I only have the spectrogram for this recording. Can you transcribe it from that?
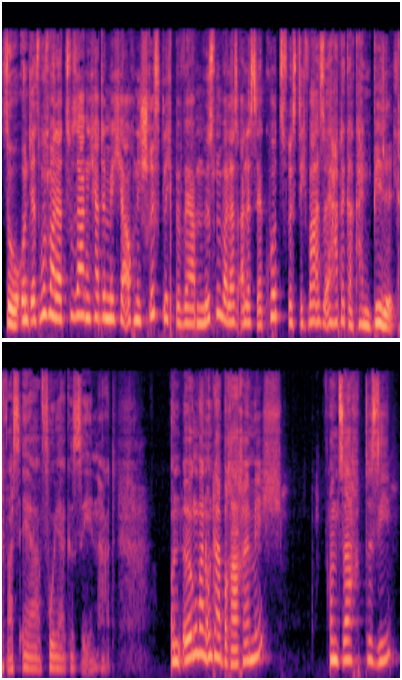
So, und jetzt muss man dazu sagen, ich hatte mich ja auch nicht schriftlich bewerben müssen, weil das alles sehr kurzfristig war. Also er hatte gar kein Bild, was er vorher gesehen hat. Und irgendwann unterbrach er mich und sagte sie,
